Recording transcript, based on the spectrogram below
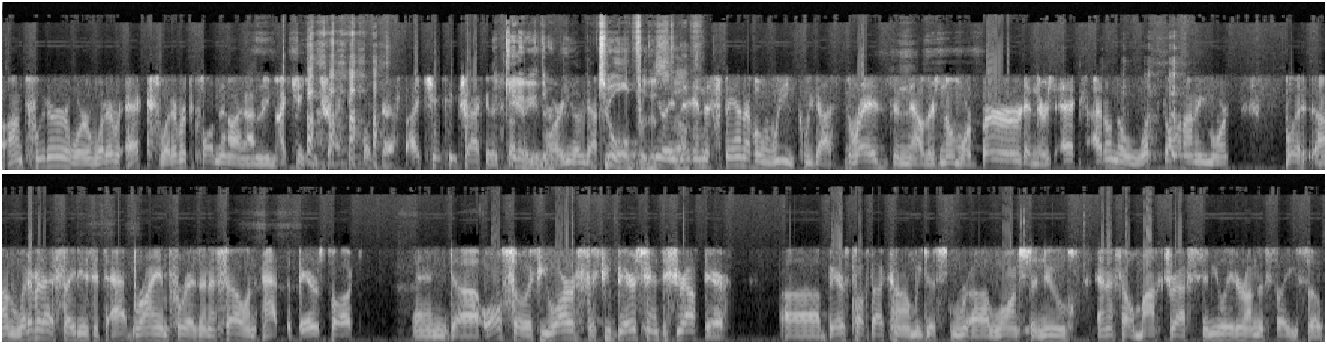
on Twitter or whatever X, whatever it's called now, I don't even. I can't keep track anymore, Jeff. I can't keep track of this stuff anymore. You know, got, Too old for this you know, in the, in the span of a week, we got Threads, and now there's no more Bird, and there's X. I don't know what's going on anymore. But on whatever that site is, it's at Bryan Perez NFL and at the Bears Talk. And uh, also, if you are, if you Bears fans, if you're out there, uh, BearsTalk.com. We just uh, launched a new NFL mock draft simulator on the site, so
